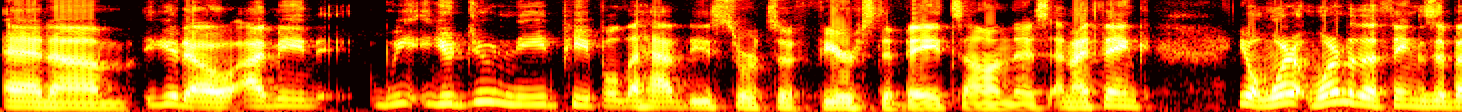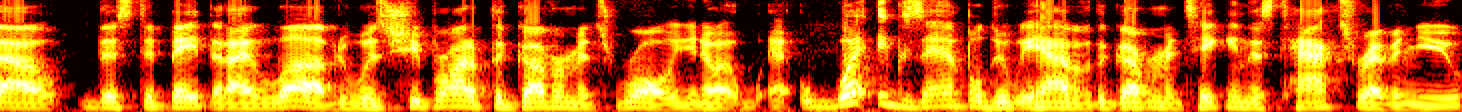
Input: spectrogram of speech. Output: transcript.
And um, you know, I mean, we you do need people to have these sorts of fierce debates on this. And I think, you know, one one of the things about this debate that I loved was she brought up the government's role. You know, at- at what example do we have of the government taking this tax revenue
